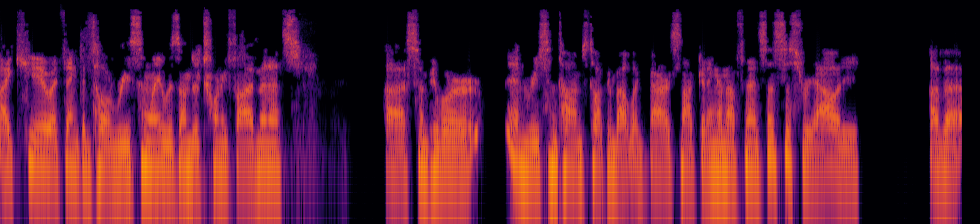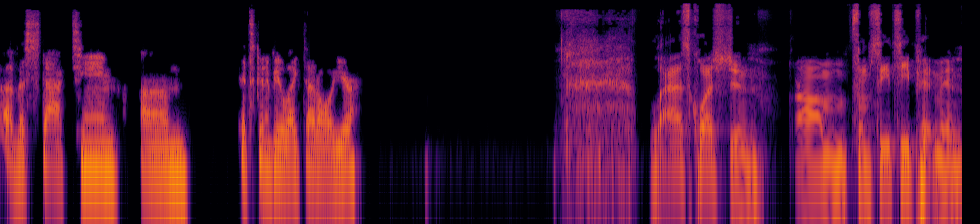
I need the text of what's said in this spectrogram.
IQ, I think until recently was under 25 minutes. Uh, some people are in recent times talking about like Barrett's not getting enough minutes. That's just reality of a of a stacked team. Um, it's going to be like that all year. Last question um, from CT Pittman.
